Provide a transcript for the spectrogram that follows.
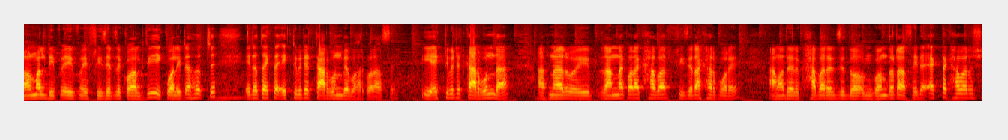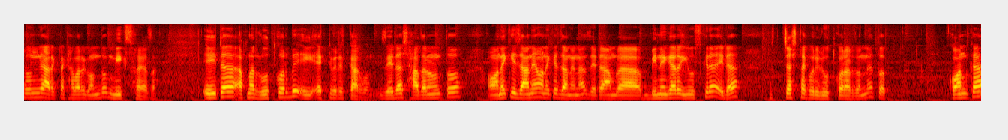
নর্মাল ডিপ ফ্রিজের যে কোয়ালিটি এই কোয়ালিটা হচ্ছে এটাতে একটা অ্যাক্টিভেটেড কার্বন ব্যবহার করা আছে। এই অ্যাক্টিভেটেড কার্বনটা আপনার ওই রান্না করা খাবার ফ্রিজে রাখার পরে আমাদের খাবারের যে গন্ধটা আছে, এটা একটা খাবারের সঙ্গে আরেকটা খাবারের গন্ধ মিক্স হয়ে যায়। এইটা আপনার রোধ করবে এই অ্যাক্টিভেটেড কার্বন যেটা সাধারণত অনেকে জানে অনেকে জানে না, যেটা আমরা ভিনেগার ইউজ করে এটা চেষ্টা করি রোধ করার জন্য। তো কনকা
